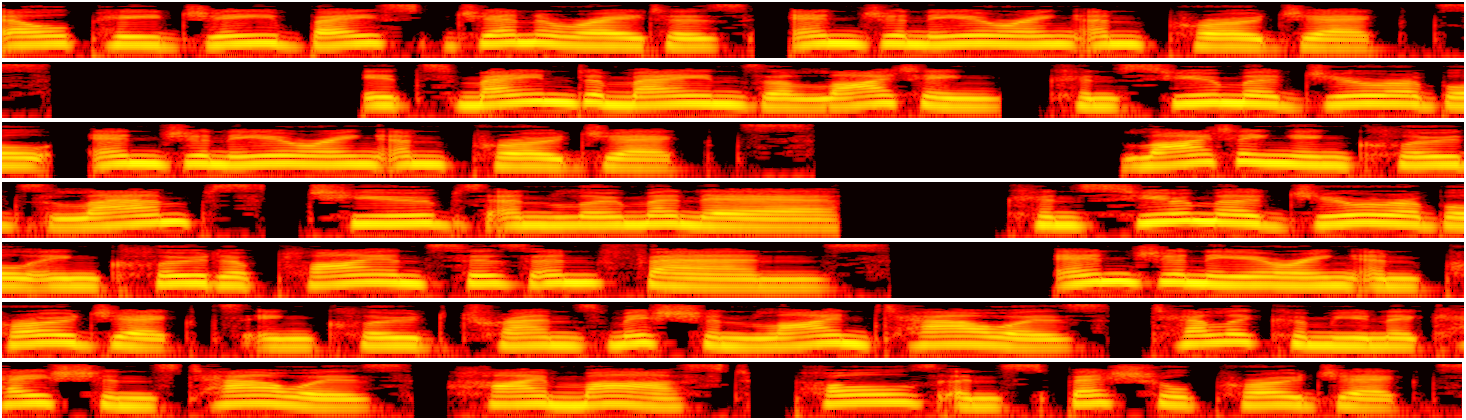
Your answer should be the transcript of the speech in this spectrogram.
LPG-based generators, engineering and projects. Its main domains are lighting, consumer durable, engineering and projects. Lighting includes lamps, tubes and luminaire. Consumer durable include appliances and fans. Engineering and projects include transmission line towers, telecommunications towers, high mast, poles and special projects,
